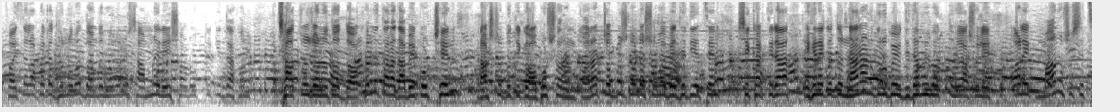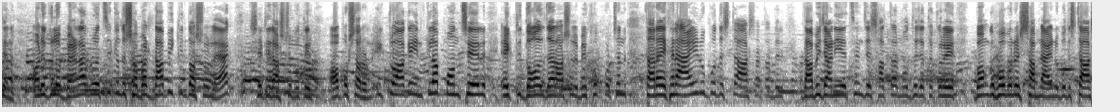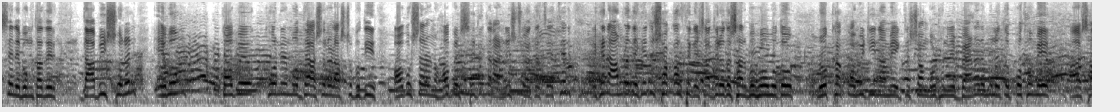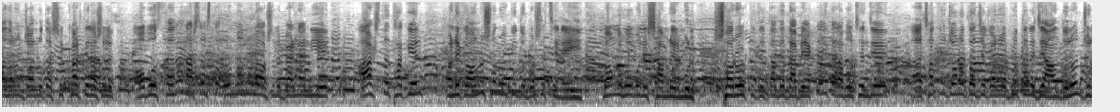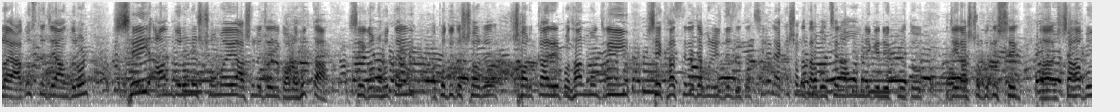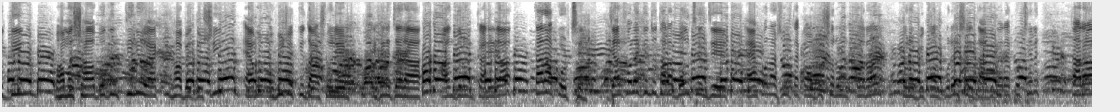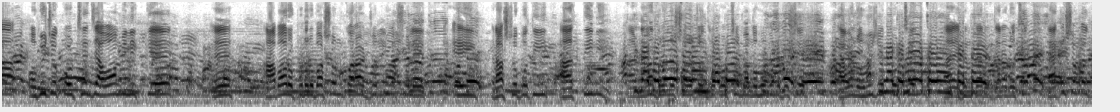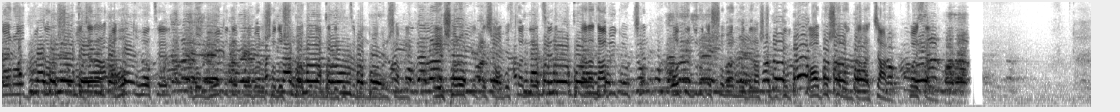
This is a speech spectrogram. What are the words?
ফয়সাল, আপনাকে ধন্যবাদ। বঙ্গভবনের সামনের এই সড়কটি কিন্তু এখন ছাত্র জনতার দখলে। তারা দাবি করছেন, রাষ্ট্রপতিকে অপসারণ করার চব্বিশ ঘণ্টা সময় বেঁধে দিয়েছেন শিক্ষার্থীরা। এখানে কিন্তু নানান গ্রুপে দ্বিধাবিভক্ত হয়ে আসলে অনেক মানুষ এসেছেন। অনেকগুলো ব্যানার রয়েছে, কিন্তু সবার দাবি কিন্তু আসলে এক, সেটি রাষ্ট্রপতির অপসারণ। একটু আগে ইনকিলাব মঞ্চের একটি দল যারা আসলে বিক্ষোভ করছেন, তারা এখানে আইন উপদেষ্টা আসার তাদের দাবি জানিয়েছেন যে সাতটার মধ্যে যাতে করে বঙ্গভবনের সামনে আইন উপদেষ্টা আসেন এবং তাদের দাবি শোনেন এবং কবেক্ষণের মধ্যে আসলে রাষ্ট্রপতির অবসারণ হবে সেটি তারা নিশ্চয়তা চেয়েছেন। এখানে আমরা দেখেছি সকাল থেকে স্বাধীনতা সার্বভৌমত্ব রক্ষা কমিটি নামে একটি সংগঠনের ব্যানারে মূলত প্রথমে সাধারণ জনতা শিক্ষার্থীরা আসলে অবস্থান আস্তে আস্তে অন্যান্যরা আসলে ব্যানার নিয়ে আসতে থাকেন। অনেকে অনশনও কিন্তু বসেছেন এই বঙ্গভবনের সামনের মূল সড়কটিতে। তাদের দাবি একটাই, তারা বলছেন যে ছাত্র জনতার যে গণ অভ্যুত্থানের যে আন্দোলন, জুলাই আগস্টে যে আন্দোলন সেই আন্দোলনের সময়ে আসলে যে গণহত্যা, সেই গণহত্যাই পতিত সরকারের প্রধানমন্ত্রী শেখ হাসিনা যেমন নির্দেশ দিতে ছিলেন একই সঙ্গে তারা বলছেন আওয়ামী লীগের নিয়োগকৃত যে রাষ্ট্রপতি শেখ শাহাবুদ্দিন, মোহাম্মদ শাহাবুদ্দিন, তিনিও একইভাবে দোষী। এমন অভিযোগ কিন্তু আসলে এখানে যারা আন্দোলনকারীরা তারা করছেন। যার ফলে কিন্তু তারা বলছেন যে এখন আসলে তাকে অপসারণ করার কোনো বিকল্প নেই, সেই দাবি তারা করছেন। তারা অভিযোগ করছেন যে আওয়ামী লীগকে আবারও পুনর্বাসন করার জন্য আসলে এই রাষ্ট্রপতি তিনি আহ, নানা ধরনের ষড়যন্ত্র করছেন বঙ্গভবনে বসে এমন অভিযোগ করছেন এখানকার যারা রয়েছেন। একই সঙ্গে গণ অভ্যুত্থানের সময় যারা আহত হয়েছেন এবং নিহতদের পরিবারের সদস্যরাও কিন্তু আমরা দেখেছি বঙ্গভবনের সামনে। এই সড়কটিতে এসে অবস্থান নিয়েছেন তারা দাবি করছেন অতি দ্রুত সময়ের মধ্যে রাষ্ট্রপতির অপসারণ তারা চান। ফয়সাল।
